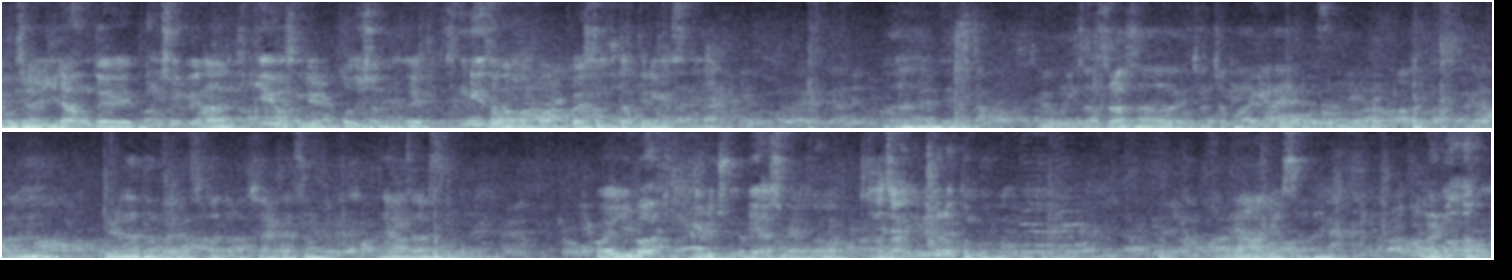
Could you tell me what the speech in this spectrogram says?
네, 오늘 2라운드에 펀치를 난 TKO 승리를 거두셨는데 승리 소감 한번 말씀 부탁드리겠습니다. 외국인 선수라서 전적하게 많이 못했는데 그래도 늘 하던 거 연습하던 거잘 돼서 다행인 것 같습니다. 네, 이번 경기를 준비하시면서 가장 힘들었던 부분은 운명하겠습니다. 얼마나? 한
